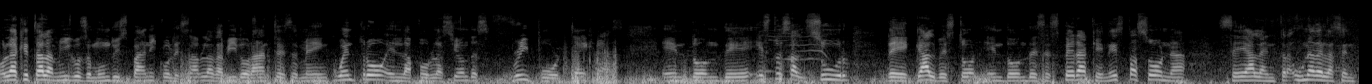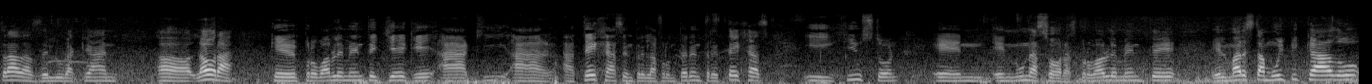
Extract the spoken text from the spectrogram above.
Hola, ¿qué tal amigos de Mundo Hispánico? Les habla David Orantes. Me encuentro en la población de Freeport, Texas, en donde esto es al sur de Galveston, en donde se espera que en esta zona sea una de las entradas del huracán uh, Laura, que probablemente llegue aquí a, a, Texas, entre la frontera entre Texas y Houston, en, en, unas horas. Probablemente el mar está muy picado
